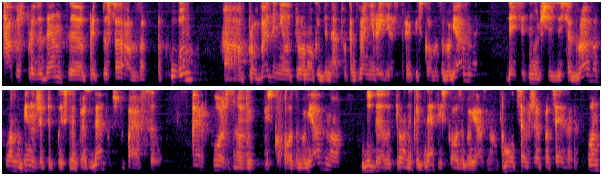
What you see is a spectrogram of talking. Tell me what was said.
Також президент е, підписав закон про введення електронного кабінету, так звані реєстри військовозобов'язаних. 10062 закону. Він вже підписаний президентом, вступає в силу. Тепер кожного військовозобов'язаного буде електронний кабінет військовозобов'язаного. Тому це вже про цей закон.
